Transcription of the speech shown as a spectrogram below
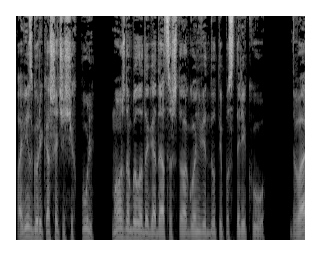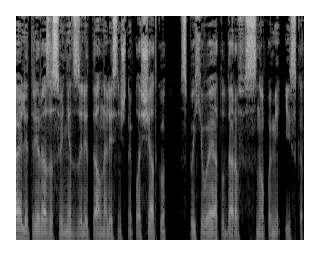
По визгу рикошечащих пуль можно было догадаться, что огонь ведут и по старику. Два или три раза свинец залетал на лестничную площадку, вспыхивая от ударов снопами искр.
